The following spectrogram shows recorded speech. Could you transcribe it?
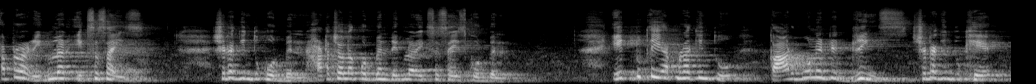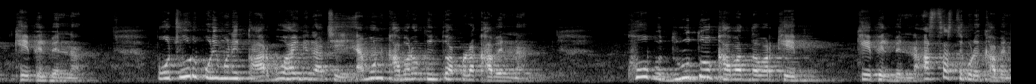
আপনারা রেগুলার এক্সারসাইজ সেটা কিন্তু করবেন। হাঁটাচলা করবেন রেগুলার এক্সারসাইজ করবেন। একটুতেই আপনারা কিন্তু কার্বোনেটেড ড্রিঙ্কস সেটা কিন্তু খেয়ে খেয়ে ফেলবেন না। প্রচুর পরিমাণে কার্বোহাইড্রেট আছে, এমন খাবারও কিন্তু আপনারা খাবেন না। খুব দ্রুত খাবার দাবার খেয়ে খেয়ে ফেলবেন না, আস্তে আস্তে করে খাবেন।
